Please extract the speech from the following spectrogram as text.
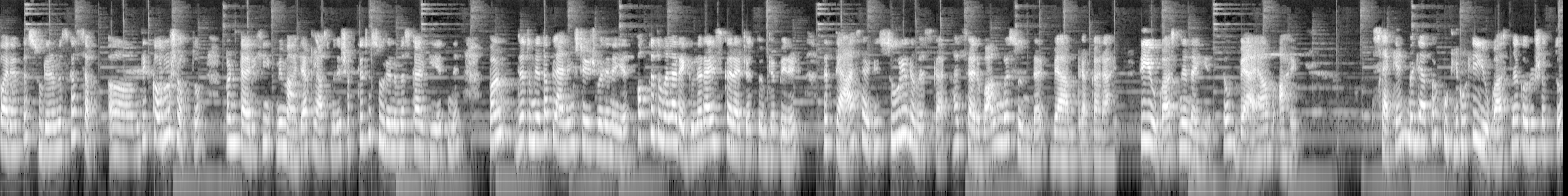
पर्यंत सूर्यनमस्कार सप म्हणजे करू शकतो पण तरीही मी माझ्या क्लासमध्ये शक्यतो सूर्यनमस्कार घेत नाही. पण जर तुम्ही आता प्लॅनिंग स्टेजमध्ये नाही आहेत फक्त तुम्हाला रेग्युलराईज करायचे आहेत तुमच्या पिरियड तर त्यासाठी सूर्यनमस्कार हा सर्वांग सुंदर व्यायाम प्रकार आहे. ती योगासने नाही आहे तो व्यायाम आहे. सेकंड म्हणजे आपण कुठली कुठली योगासनं करू शकतो.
